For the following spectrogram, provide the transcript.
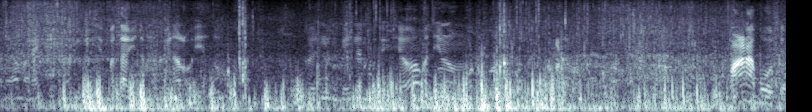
અને આમાં નાખી દીધું છે. બતાવી તમને કોઈ નાલો અહીંયા તો ગઈડલું ને ગઈડલું બધું છે હો, ઝીણું મોટું મોટું બધું પકડાવાનું. પાણા બહુ છે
